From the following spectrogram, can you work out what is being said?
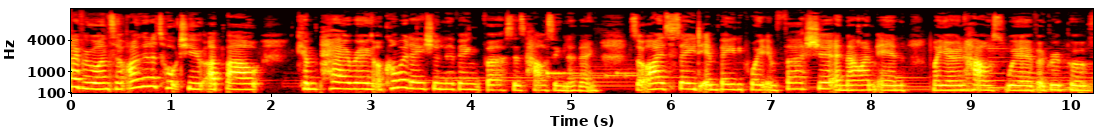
Hi everyone, so I'm going to talk to you about comparing accommodation living versus housing living. So I stayed in Bailey Point in first year and now I'm in my own house with a group of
